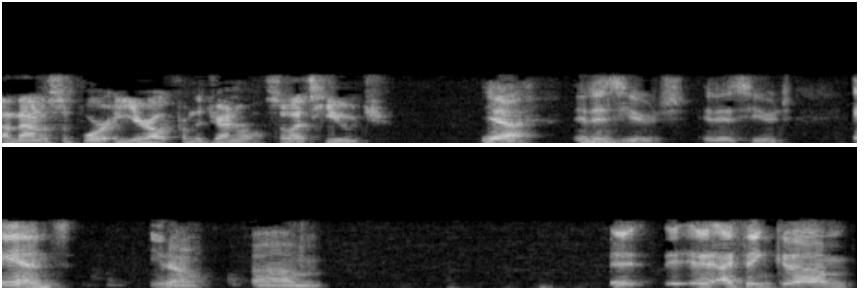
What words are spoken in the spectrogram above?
amount of support a year out from the general. So that's huge. Yeah, it is huge. It is huge, and you know, um, it, it, I think um,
